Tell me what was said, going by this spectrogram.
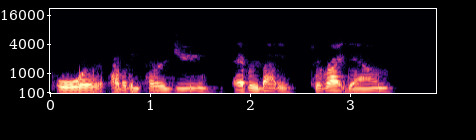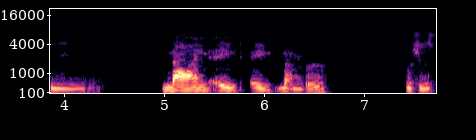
Or I would encourage you, everybody, to write down the 988 number, which is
